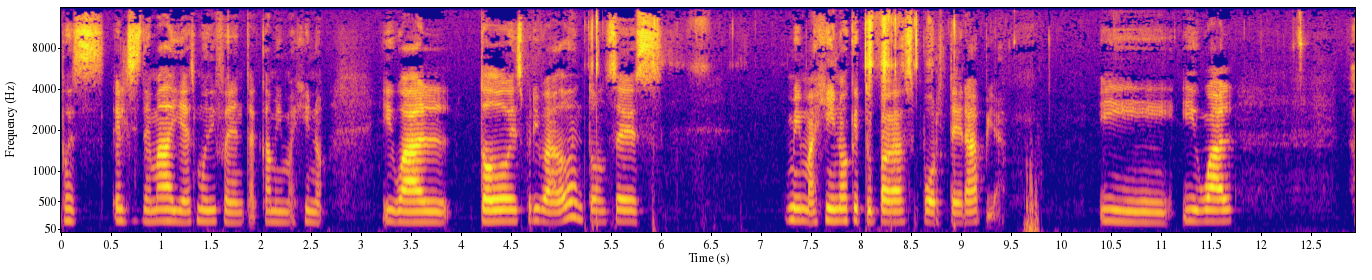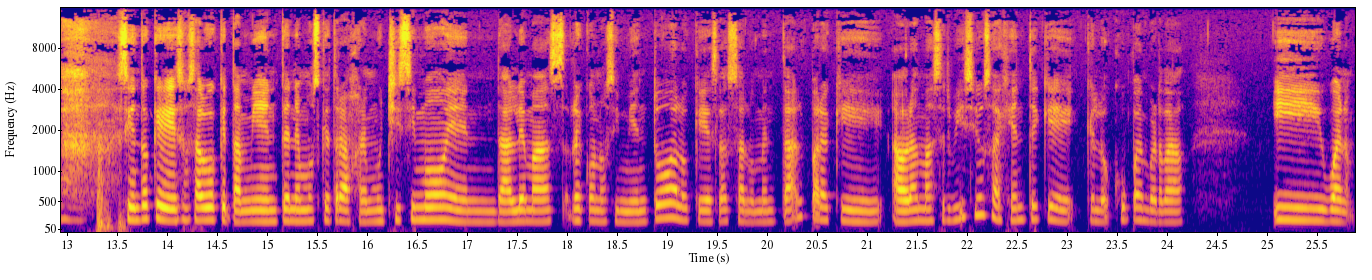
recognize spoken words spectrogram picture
pues el sistema de allá es muy diferente acá, me imagino. Igual todo es privado, entonces me imagino que tú pagas por terapia. Y igual siento que eso es algo que también tenemos que trabajar muchísimo en darle más reconocimiento a lo que es la salud mental para que abran más servicios a gente que, que lo ocupa en verdad. Y bueno,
